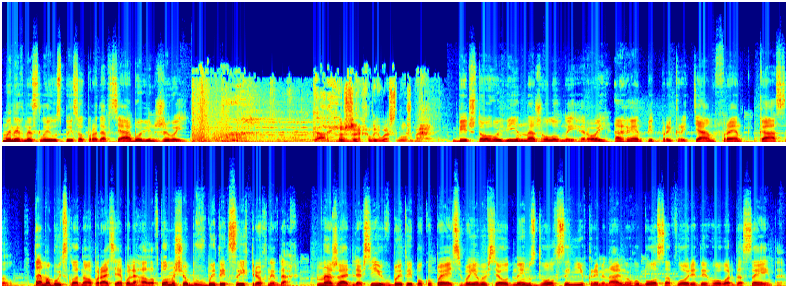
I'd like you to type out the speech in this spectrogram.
Ми не внесли у список продавця, бо він живий. Жахлива служба. Більш того, він наш головний герой, агент під прикриттям Френк Касл. Та, мабуть, складна операція полягала в тому, щоб вбити цих трьох невдах. На жаль, для всіх вбитий покупець виявився одним з двох синів кримінального боса Флоріди Говарда Сейнта.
